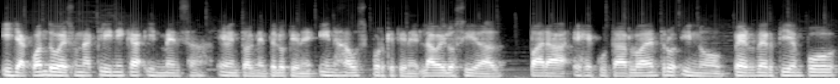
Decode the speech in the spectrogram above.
Y ya cuando es una clínica inmensa, eventualmente lo tiene in-house porque tiene la velocidad para ejecutarlo adentro y no perder tiempo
